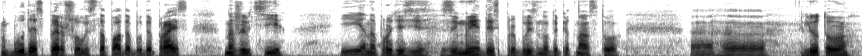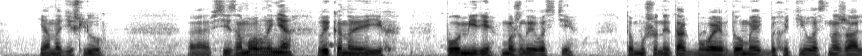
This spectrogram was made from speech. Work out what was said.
Буде з 1 листопада буде прайс на живці. І на протязі зими, десь приблизно до 15 е, е, лютого, я надішлю е, всі замовлення, виконую їх по мірі можливості, тому що не так буває вдома, як би хотілося, на жаль.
